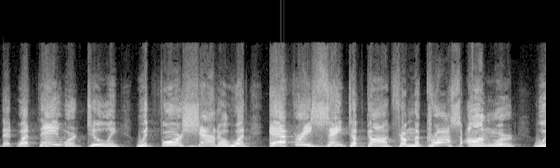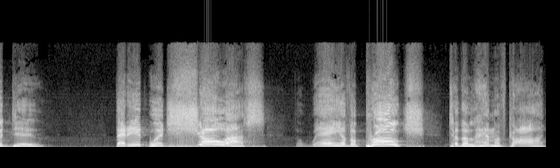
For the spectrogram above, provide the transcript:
That what they were doing would foreshadow what every saint of God from the cross onward would do. That it would show us the way of approach to the Lamb of God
